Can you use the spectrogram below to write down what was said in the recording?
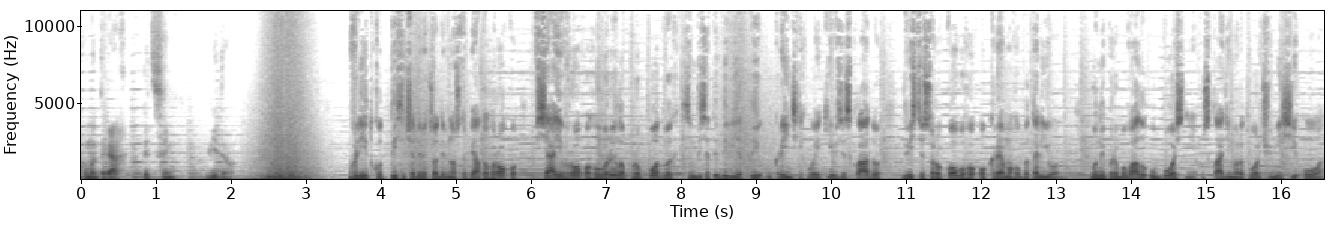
в коментарях під цим відео. Влітку 1995 року вся Європа говорила про подвиг 79 українських вояків зі складу 240-го окремого батальйону. Вони перебували у Боснії у складі миротворчої місії ООН.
